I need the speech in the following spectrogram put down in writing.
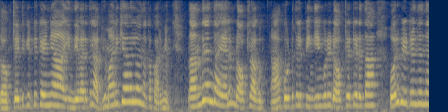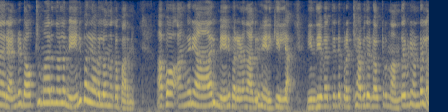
ഡോക്ടറേറ്റ് കിട്ടിക്കഴിഞ്ഞാൽ ഇന്ത്യ വരത്തിൽ അഭിമാനിക്കാമല്ലോ എന്നൊക്കെ പറഞ്ഞു. നന്ദ എന്തായാലും ഡോക്ടറാകും ആ കൂട്ടത്തിൽ പിങ്കിയും കൂടി ഡോക്ടറേറ്റ് എടുത്താൽ ഒരു വീട്ടിൽ നിന്ന് രണ്ട് ഡോക്ടർമാരെന്നുള്ള മേനി പറയാമല്ലോ എന്നൊക്കെ പറഞ്ഞു. അപ്പോൾ അങ്ങനെ ആരും മേനി പറയണമെന്ന് ആഗ്രഹം എനിക്കില്ല. ഇന്ത്യവരത്തിന്റെ പ്രഖ്യാപിത ഡോക്ടർ നന്ദ ഇവിടെ ഉണ്ടല്ലോ?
